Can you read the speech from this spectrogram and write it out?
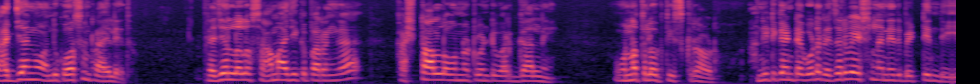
రాజ్యాంగం అందుకోసం రాయలేదు. ప్రజలలో సామాజిక పరంగా కష్టాల్లో ఉన్నటువంటి వర్గాల్ని ఉన్నతిలోకి తీసుకురావడం. అన్నిటికంటే కూడా రిజర్వేషన్లు అనేది పెట్టింది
